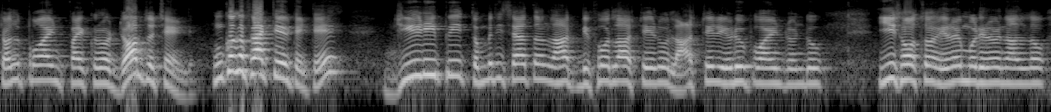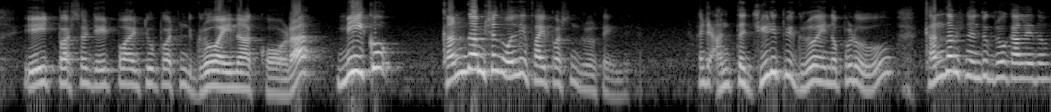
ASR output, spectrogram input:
twelve point five crore jobs వచ్చాయండి. ఇంకొక ఫ్యాక్ట్ ఏమిటంటే జీడిపి తొమ్మిది శాతం last before last year last year ఏడు పాయింట్ రెండు ఈ సంవత్సరం ఇరవై మూడు ఇరవై నాలుగులో eight percent eight point two percent grow అయినా కూడా మీకు consumption only five percent growth అయింది. అంటే అంత జీడిపి గ్రో అయినప్పుడు కన్జంప్షన్ ఎందుకు గ్రో కాలేదు?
